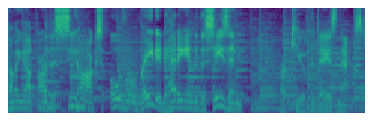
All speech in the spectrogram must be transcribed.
Coming up are the Seahawks overrated heading into the season. Our cue of the day is next.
